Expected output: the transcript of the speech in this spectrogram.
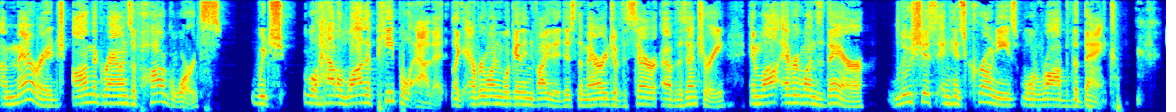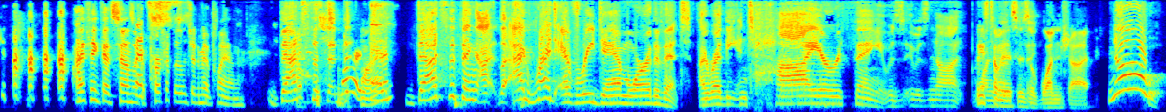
a marriage on the grounds of Hogwarts, which will have a lot of people at it. Like everyone will get invited. It's the marriage of the cer- of the century. And while everyone's there, Lucius and his cronies will rob the bank. I think that sounds like a perfectly legitimate plan That's the th- Smart, What? man. That's the thing. I I read every damn word of it. I read the entire thing. It was it was not. Please tell me those this is a one shot. no.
